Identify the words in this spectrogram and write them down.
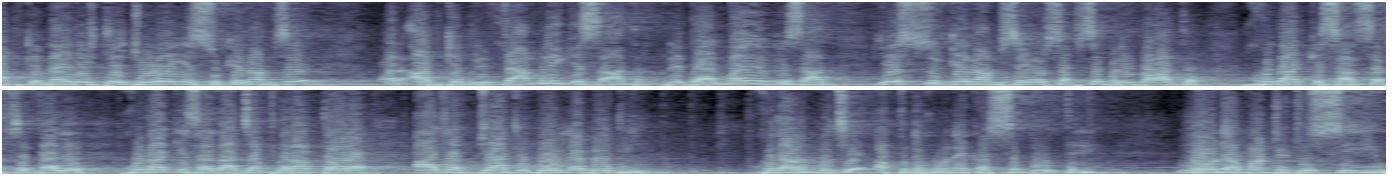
आपके नए रिश्ते जुड़े यीशु के नाम से और आपके अपनी फैमिली के साथ अपने बहन भाइयों के साथ यीशु के नाम से और सबसे बड़ी बात खुदा के साथ सबसे पहले खुदा के साथ आज आपका रहा है आज आप जाके बोलना बेटी खुदा मुझे अपने होने का सबूत दें Lord, I wanted to see you.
